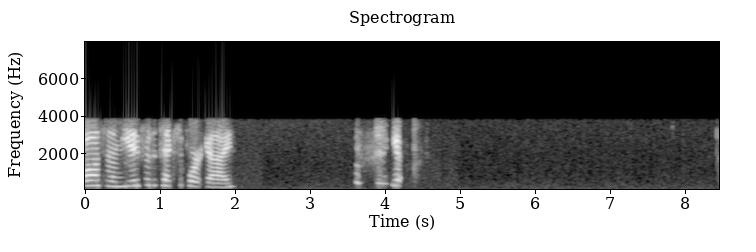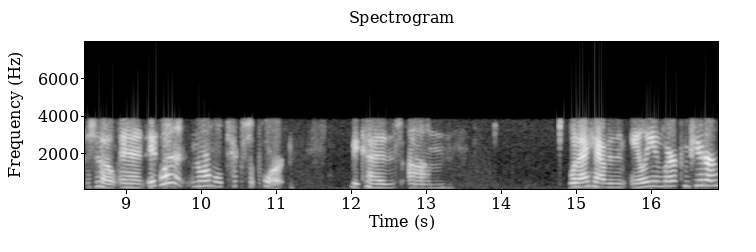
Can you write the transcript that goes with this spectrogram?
awesome. Yay for the tech support guy. yep. So, and it wasn't normal tech support because um what I have is an Alienware computer,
